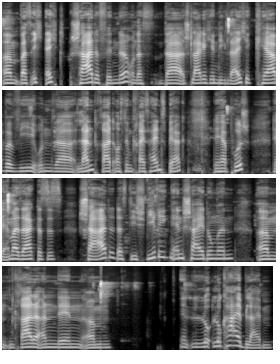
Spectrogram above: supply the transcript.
Ähm, was ich echt schade finde, und das, da schlage ich in die gleiche Kerbe wie unser Landrat aus dem Kreis Heinsberg, der Herr Pusch, der immer sagt, das ist schade, dass die schwierigen Entscheidungen ähm, gerade an den ähm, lo lokal bleiben.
